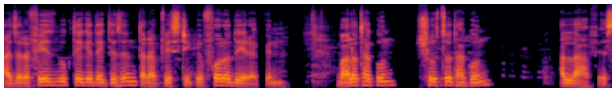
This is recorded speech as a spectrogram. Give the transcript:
আর যারা ফেসবুক থেকে দেখতেছেন তারা পেজটিকে ফলো দিয়ে রাখবেন। ভালো থাকুন, সুস্থ থাকুন। আল্লাহ হাফেজ।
